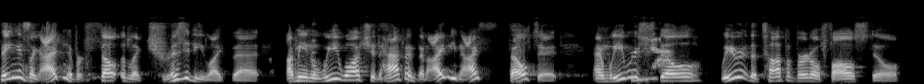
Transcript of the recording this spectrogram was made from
thing is, like, I'd never felt electricity like that. I mean, we watched it happen, but I mean, I felt it. And we were Yeah. still, we were at the top of Vernal Falls still.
